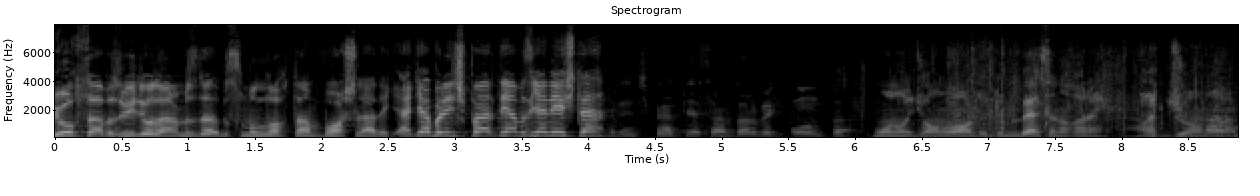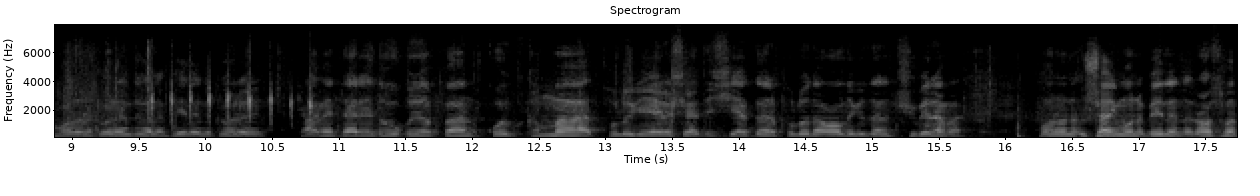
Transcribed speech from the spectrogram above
Yo'qsa biz videolarimizda bismillohdan boshladik. Aka, birinchi partiyamizga nechta? Birinchi partiya Sardorbek 10 ta. Mana jonivorni dumbasini qarang. Ha jonivor. Mana ko'ring mana belini ko'ring. Kommentariyada o'qiyapman, qo'y qimmat, puliga yarasha deyishyapti. Pulidan oldingizdan tushib beraman. Mana ushang mana belini rostman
